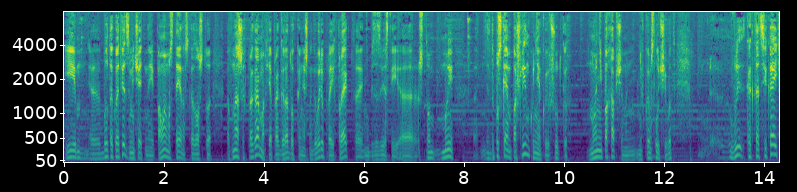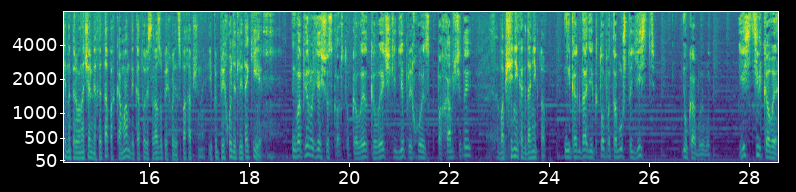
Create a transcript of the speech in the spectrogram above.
и э, был такой ответ замечательный. По-моему, Стоянов сказал, что в наших программах, я про городок, конечно, говорю, про их проект э, небезызвестный, э, что мы допускаем пошлинку некую в шутках, но не похабщину ни в коем случае. Вот вы как-то отсекаете на первоначальных этапах команды, которые сразу приходят с похабщиной? И приходят ли такие? Ну, во-первых, я еще сказал, что КВ, КВЧки не приходят с похабщиной. Вообще никогда никто. Никогда никто, потому что есть, ну, как бы, вот, есть стиль КВН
